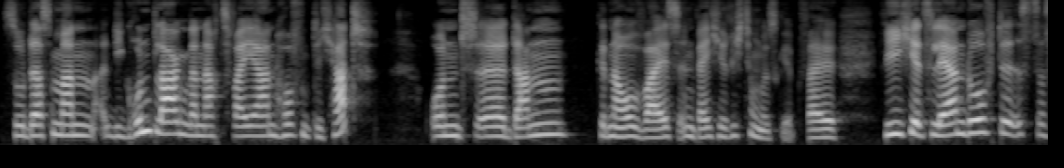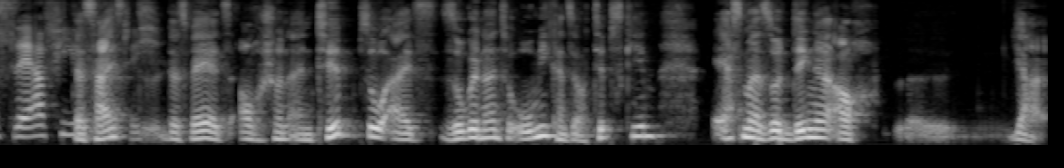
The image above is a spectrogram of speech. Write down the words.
so dass man die Grundlagen dann nach zwei Jahren hoffentlich hat und äh, dann genau weiß, in welche Richtung es geht. Weil, wie ich jetzt lernen durfte, ist das sehr viel. Das heißt, das wäre jetzt auch schon ein Tipp, so als sogenannte Omi, kannst du auch Tipps geben, erstmal so Dinge auch, äh, ja,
